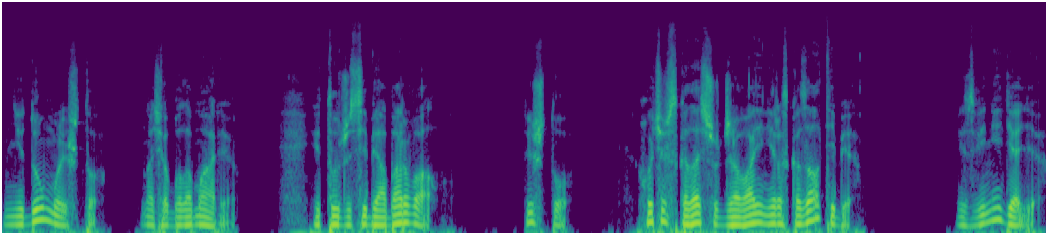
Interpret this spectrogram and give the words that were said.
«Не думаю, что...» — начал было Марио. И тут же себя оборвал. «Ты что, хочешь сказать, что Джованни не рассказал тебе?» «Извини, дядя,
